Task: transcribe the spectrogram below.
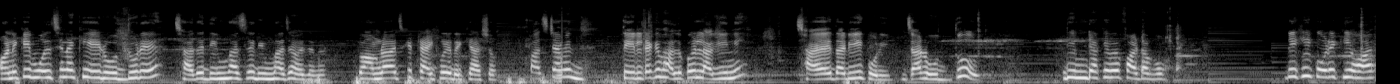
অনেকেই বলছে নাকি এই রোদ্দুরে ছাদে ডিম ভাজলে ডিম ভাজা হয়ে যাবে। তো আমরা আজকে ট্রাই করে দেখে আসো। ফার্স্টে আমি তেলটাকে ভালো করে লাগিয়ে নিই ছায়ায় দাঁড়িয়ে করি। যা রোদ্দুর ডিমটাকে এবার ফাটাবো। দেখি করে কি হয়।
